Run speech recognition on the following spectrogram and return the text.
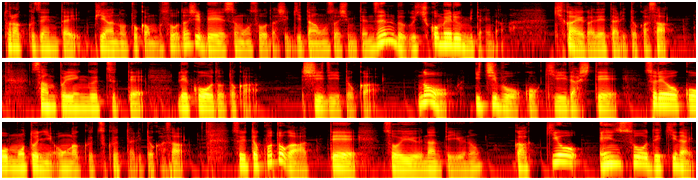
トラック全体ピアノとかもそうだしベースもそうだしギターもそうだしみたいな全部打ち込めるみたいな機械が出たりとかさサンプリングっつってレコードとか CD とかの一部をこう切り出してそれをこう元に音楽作ったりとかさそういったことがあってそういう何て言うの？楽器を演奏できない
